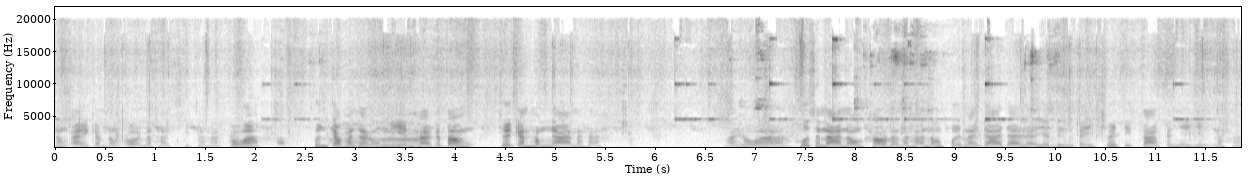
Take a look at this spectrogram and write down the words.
น้องไอซ์กับน้องออยมาถ่ายคลิปนะคะ เพราะว่าครับเพิ่งกลับมาจากโรงเรียนค่ะ ก็ต้องช่วยกันทำงานนะคะ เพราะว่าโฆษณาน้องเข้าแล้วนะคะ น้องเปิดรายได้ได้แล้ว อย่าลืมไปช่วยติดตามกันเยอะๆนะคะ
